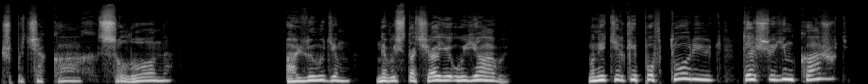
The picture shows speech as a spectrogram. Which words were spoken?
шпичаках, солона, а людям не вистачає уяви. Вони тільки повторюють те, що їм кажуть.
